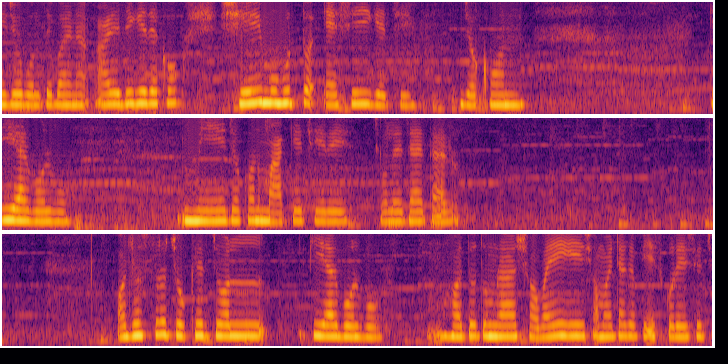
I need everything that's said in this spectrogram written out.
নিজেও বলতে পারি না। আর এদিকে দেখো, সেই মুহূর্ত এসেই গেছে, যখন কি আর বলব? মেয়ে যখন মাকে ছেড়ে চলে যায় তার অজস্র চোখের জল, কি আর বলব? হয়তো তোমরা সবাই এই সময়টাকে ফেস করে এসেছ।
